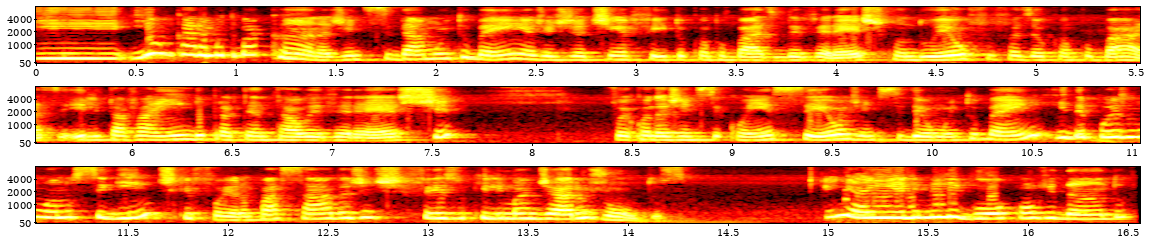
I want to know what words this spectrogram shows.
E, e, é um cara muito bacana, a gente se dá muito bem. A gente já tinha feito o campo base do Everest. Quando eu fui fazer o campo base, ele estava indo para tentar o Everest. Foi quando a gente se conheceu, a gente se deu muito bem. E depois, no ano seguinte, que foi ano passado, a gente fez o Kilimanjaro juntos. E aí ele me ligou convidando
